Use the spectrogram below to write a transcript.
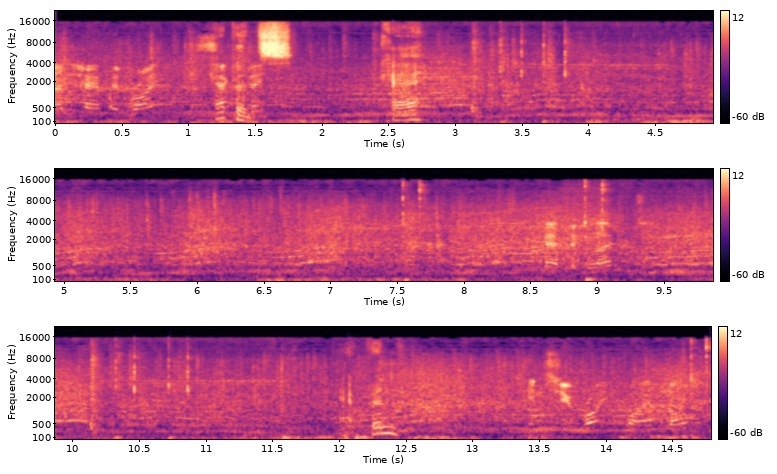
and hairpin right, 60. Happens. Okay. hairpin left, Happen. into right 5 long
